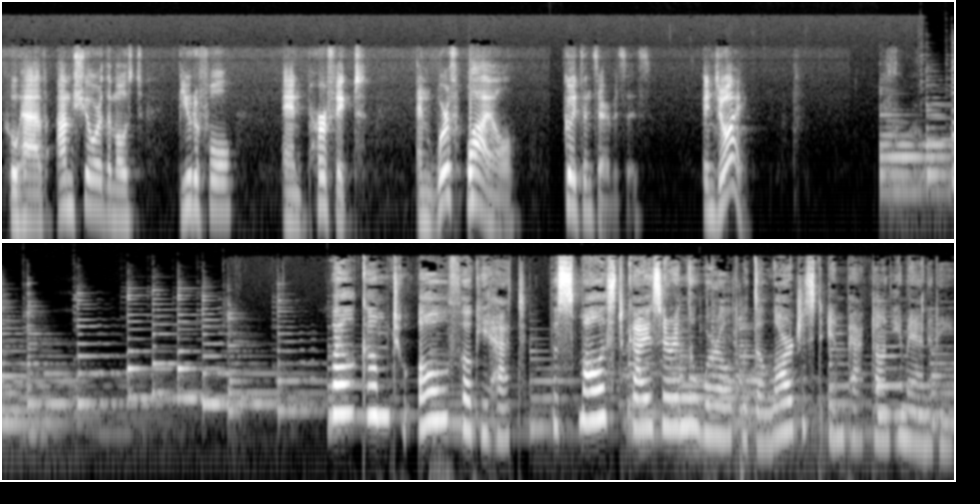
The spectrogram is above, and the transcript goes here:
who have, I'm sure, the most beautiful and perfect and worthwhile goods and services. Enjoy. Welcome to Old Fogey Hat, the smallest geyser in the world with the largest impact on humanity.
